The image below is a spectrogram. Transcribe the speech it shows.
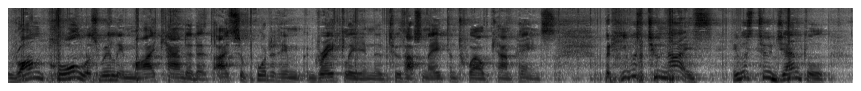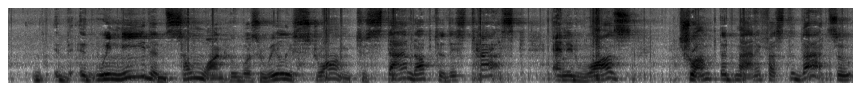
Ron Paul was really my candidate. I supported him greatly in the 2008 and 12 campaigns. But he was too nice, he was too gentle. We needed someone who was really strong to stand up to this task. And it was Trump that manifested that. So,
